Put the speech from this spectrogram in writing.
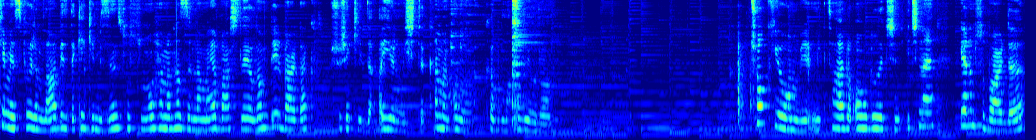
Kekimiz fırında. Biz de kekimizin sosunu hemen hazırlamaya başlayalım. Bir bardak şu şekilde ayırmıştık. Hemen onu kabıma alıyorum. Çok yoğun bir miktarı olduğu için içine yarım su bardağı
